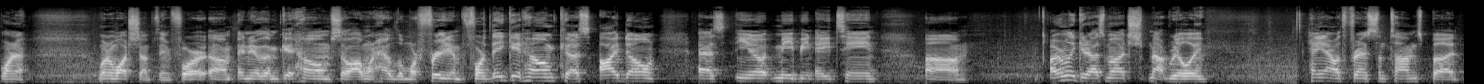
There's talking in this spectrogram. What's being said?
want to want to watch something for um, any of them get home, so I want to have a little more freedom before they get home, because I don't, as, you know, me being 18, um, I don't really get as much, not really, hanging out with friends sometimes, but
